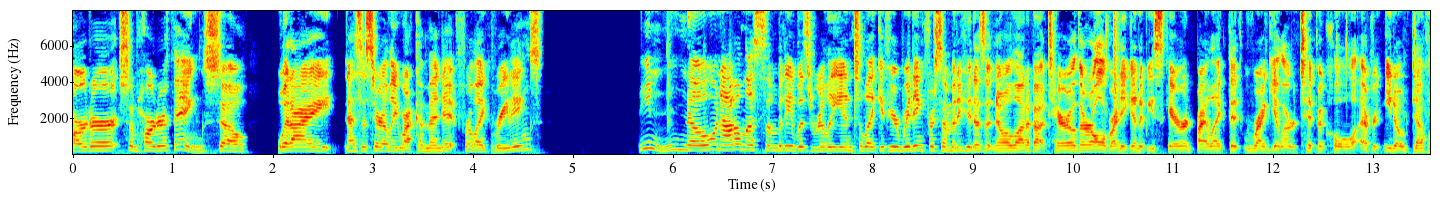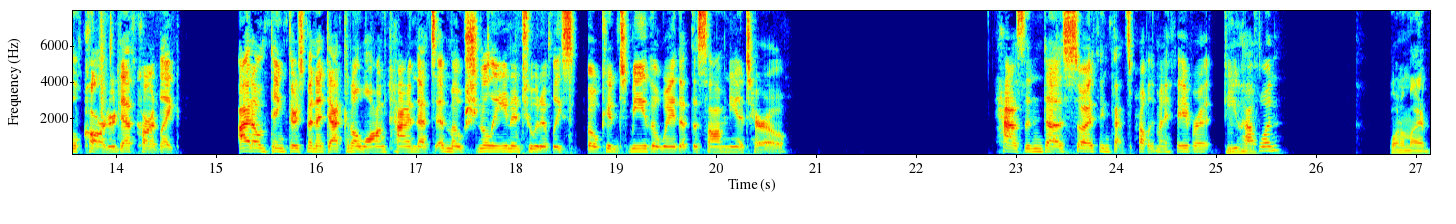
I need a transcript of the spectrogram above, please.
harder some harder things. So would I necessarily recommend it for like readings? No, not unless somebody was really into like if you're reading for somebody who doesn't know a lot about tarot, they're already going to be scared by like the regular typical every you know devil card or death card like I don't think there's been a deck in a long time that's emotionally and intuitively spoken to me the way that the Somnia Tarot has and does. So I think that's probably my favorite. Do you Mhm. have one? One of my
